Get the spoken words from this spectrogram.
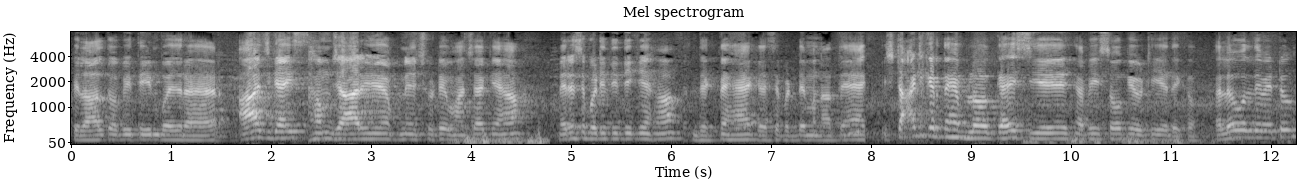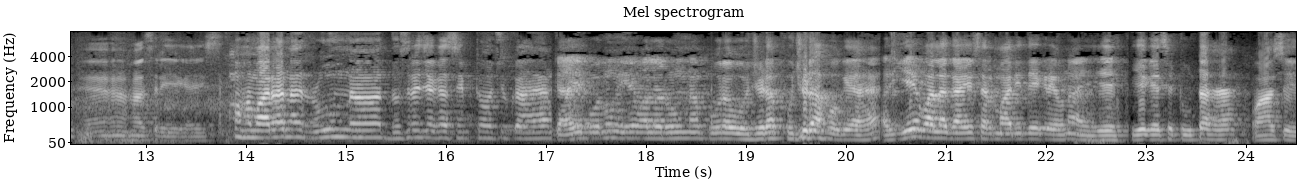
फ़िलहाल तो अभी तीन बज रहा है। आज गाइस हम जा रहे हैं अपने छोटे भाचा के यहाँ। मेरे से बड़ी दीदी के यहाँ। देखते हैं कैसे बर्थडे मनाते हैं। स्टार्ट करते हैं ब्लॉग गाइस ये अभी सो के उठी है देखो। हेलो बोल दे बेटू। हाँ, हंस रही है गाइस तो हमारा ना रूम ना दूसरे जगह शिफ्ट हो चुका है। गाय बोलूँ ये वाला रूम ना पूरा उजड़ा फुजड़ा हो गया है। और ये वाला गाइस अलमारी देख रहे हो ना ये ये कैसे टूटा है। वहाँ से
